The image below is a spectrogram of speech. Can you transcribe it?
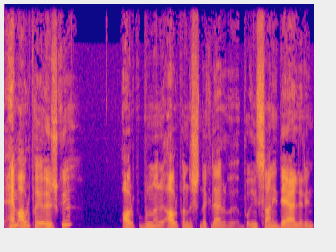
hem Avrupa'ya özgü Avrupa bunları Avrupa'nın dışındakiler bu insani değerlerin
